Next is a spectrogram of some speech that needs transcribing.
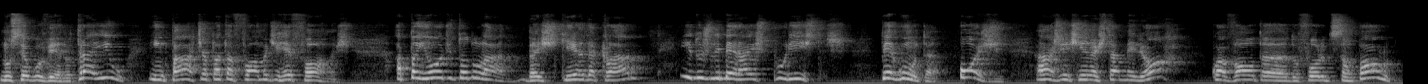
no seu governo, traiu em parte a plataforma de reformas. Apanhou de todo lado, da esquerda, claro, e dos liberais puristas. Pergunta: hoje a Argentina está melhor com a volta do Foro de São Paulo?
